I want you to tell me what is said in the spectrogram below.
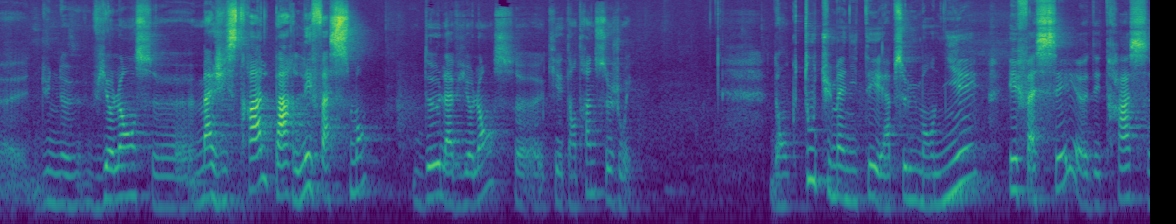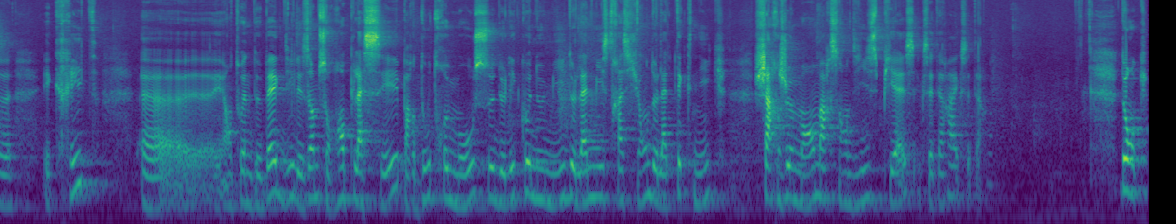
euh, d'une violence euh, magistrale par l'effacement de la violence qui est en train de se jouer. Donc toute humanité est absolument niée, effacée des traces écrites. et Antoine de Beck dit les hommes sont remplacés par d'autres mots, ceux de l'économie, de l'administration, de la technique, chargement, marchandises, pièces, etc. etc. Donc,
